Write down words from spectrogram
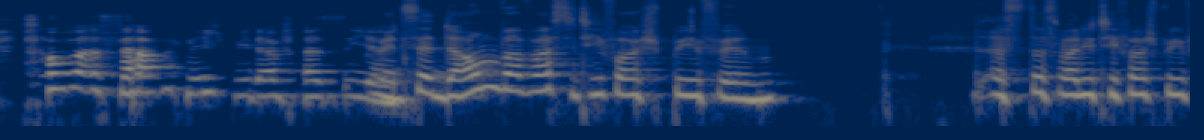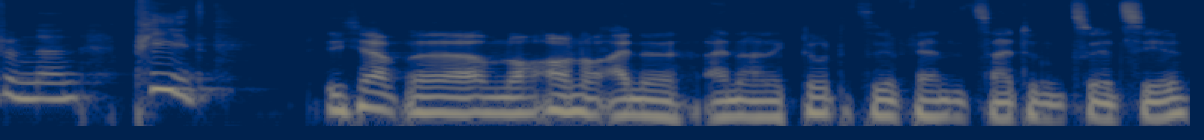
Sowas darf nicht wieder passieren. Es der Daumen war, es die TV-Spielfilm. Das, das war die TV-Spielfilm dann. Pete. Ich habe äh, um noch, auch noch eine, eine Anekdote zu den Fernsehzeitungen zu erzählen.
